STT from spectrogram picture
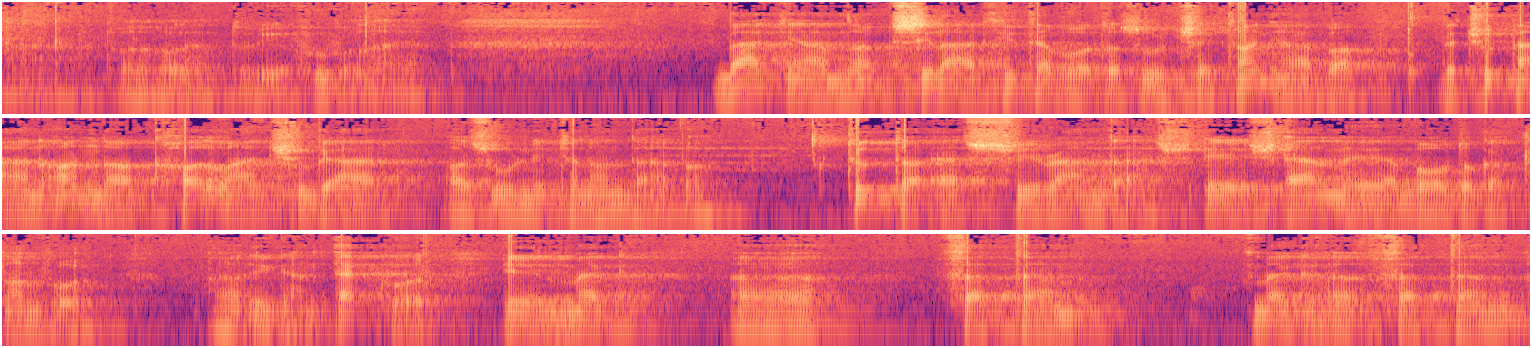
Hát, valahol eltöri a fuvoláját. Bátyámnak szilárd hite volt az Úr tanyába, de csupán annak halvány sugár az Úr Nityanandába. Tudta ezt Sri Randás, és elméje boldogatlan volt. Uh, igen, ekkor én meg uh, fettem, megfettem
